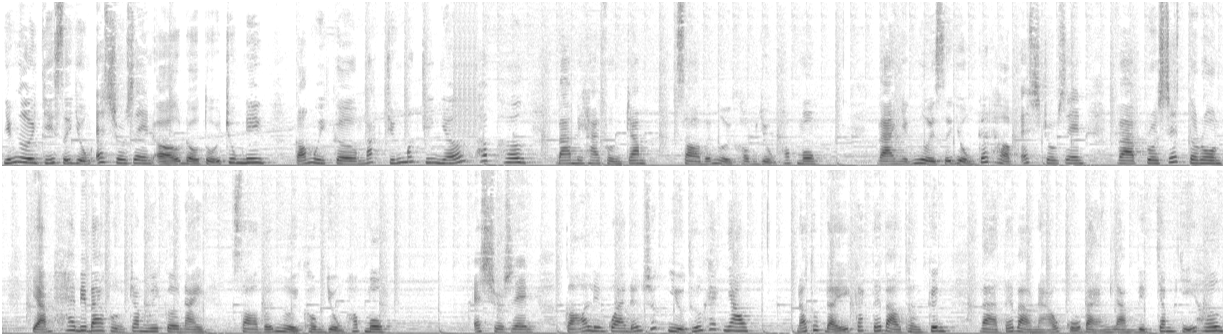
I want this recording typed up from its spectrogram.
Những người chỉ sử dụng estrogen ở độ tuổi trung niên có nguy cơ mắc chứng mất trí nhớ thấp hơn 32% so với người không dùng hormone. Và những người sử dụng kết hợp estrogen và progesterone giảm 23% nguy cơ này so với người không dùng hormone. Estrogen có liên quan đến rất nhiều thứ khác nhau. Nó thúc đẩy các tế bào thần kinh và tế bào não của bạn làm việc chăm chỉ hơn,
